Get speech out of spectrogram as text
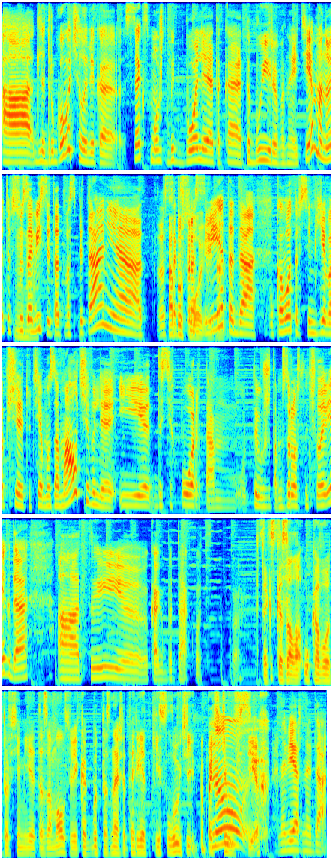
А для другого человека секс может быть более такая табуированная тема, но это все Мгм. зависит от воспитания, от, э, От секс-просвета, да. У кого-то в семье вообще эту тему замалчивали, и до сих пор там ты уже там взрослый человек, да, а ты э, как бы так вот. типа, Ты так сказала, у кого-то в семье это замалчивали, как будто, знаешь, это редкий случай. Ну, почти Ну, у всех. Наверное, да.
